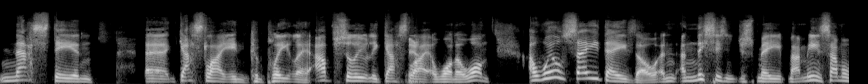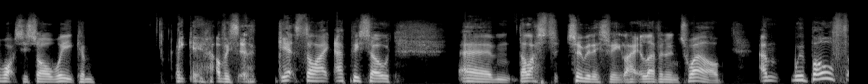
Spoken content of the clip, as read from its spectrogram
nasty and, uh, gaslighting completely, absolutely gaslighter yeah. 101. I will say, Dave, though, and, and this isn't just me, like me and Sam have watched this all week, and it obviously it gets to like episode, um, the last two of this week, like 11 and 12, and we both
